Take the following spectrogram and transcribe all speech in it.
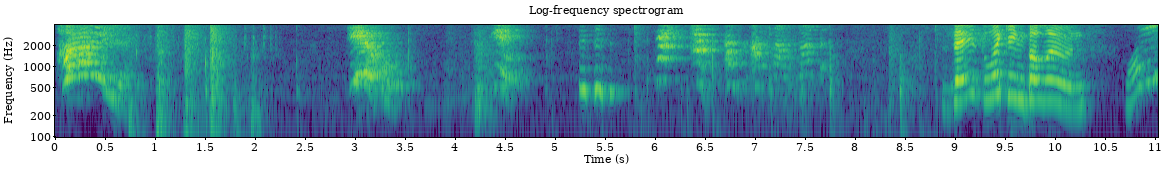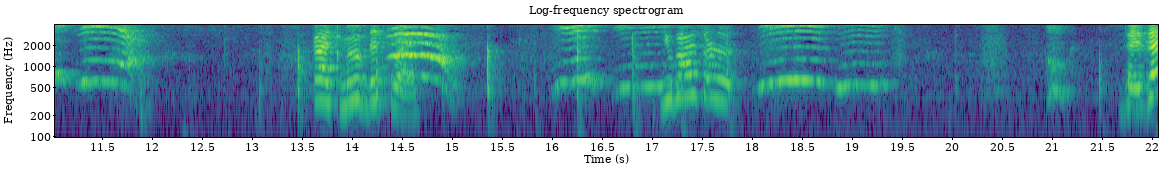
Hi! Ew! Zay's balloons. What? Guys, move this way. You guys are. Zay Zay?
